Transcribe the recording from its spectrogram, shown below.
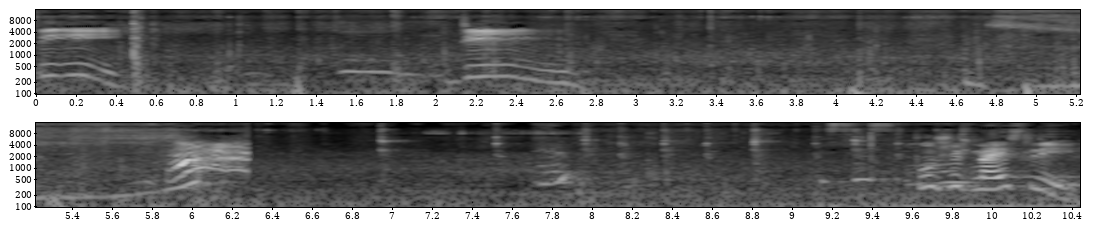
C. D. Push it nicely.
